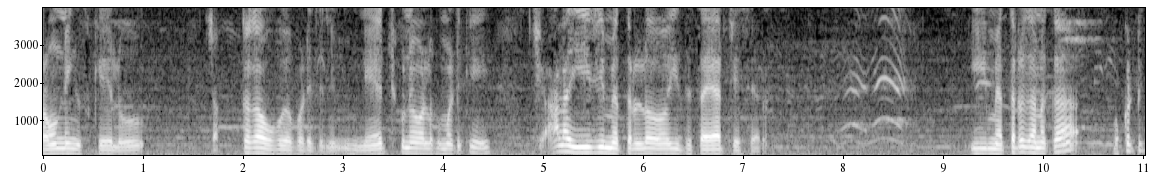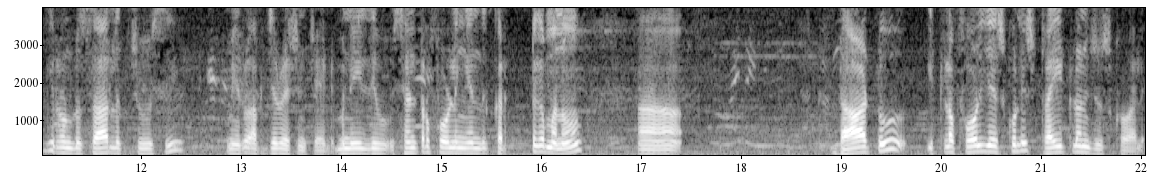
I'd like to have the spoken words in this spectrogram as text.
రౌండింగ్ స్కేలు చక్కగా ఉపయోగపడేది. నేర్చుకునే వాళ్ళకి మటుకి చాలా ఈజీ మెథడ్లో ఇది తయారు చేశారు. ఈ మెథడ్ కనుక ఒకటికి రెండు సార్లు చూసి మీరు అబ్జర్వేషన్ చేయండి. మన ఇది సెంటర్ ఫోల్డింగ్ ఎందుకు? కరెక్ట్గా మనం డాటు ఇట్లా ఫోల్డ్ చేసుకొని స్ట్రైట్లోనే చూసుకోవాలి.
